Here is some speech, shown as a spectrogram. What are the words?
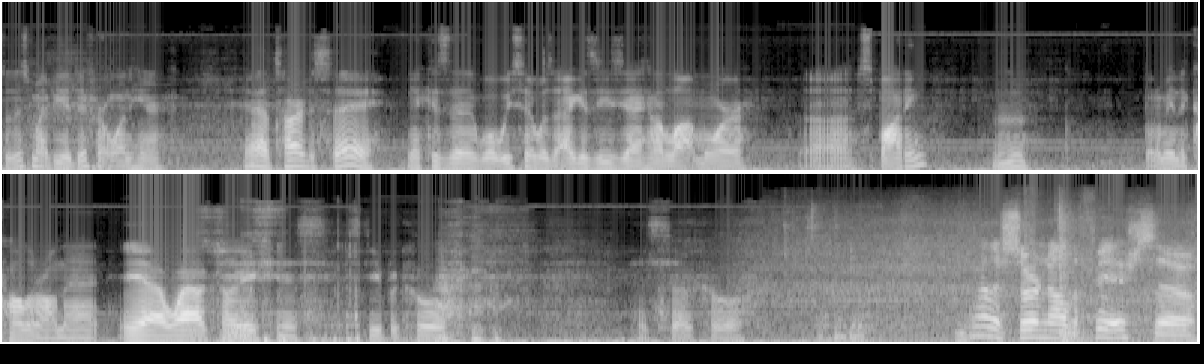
So this might be a different one here. Yeah, it's hard to say. Yeah, because what we said was agassizii had a lot more uh, spotting. Mm. But I mean, the color on that. Yeah, wild It's coloration is super cool. That's so cool. Well, they're sorting all the fish, so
